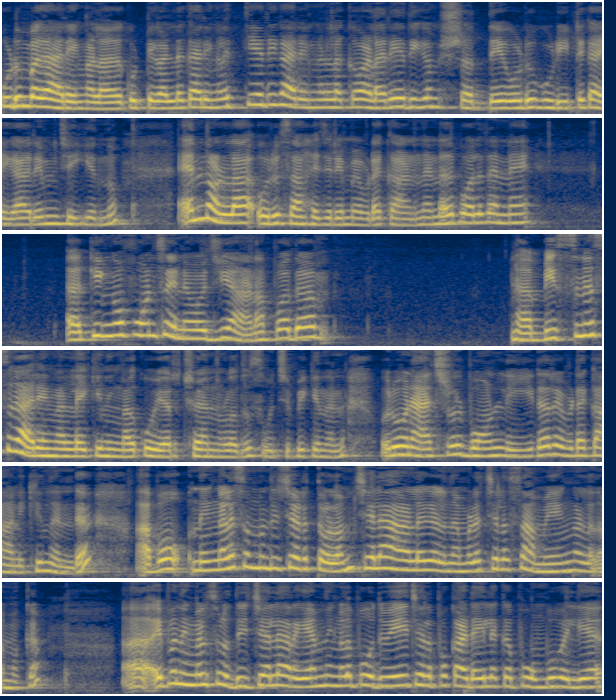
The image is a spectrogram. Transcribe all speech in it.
കുടുംബകാര്യങ്ങൾ കുട്ടികളുടെ കാര്യങ്ങൾ ഇത്യാദി കാര്യങ്ങളിലൊക്കെ വളരെയധികം ശ്രദ്ധയോടുകൂടിയിട്ട് കൈകാര്യം ചെയ്യുന്നു എന്നുള്ള ഒരു സാഹചര്യം ഇവിടെ കാണുന്നുണ്ട്. അതുപോലെ തന്നെ കിങ് ഓഫ് ഫോൺസ് എനർജിയാണ് അപ്പോൾ അത് ബിസിനസ് കാര്യങ്ങളിലേക്ക് നിങ്ങൾക്ക് ഉയർച്ച എന്നുള്ളത് സൂചിപ്പിക്കുന്നുണ്ട്. ഒരു നാച്ചുറൽ ബോൺ ലീഡർ ഇവിടെ കാണിക്കുന്നുണ്ട്. അപ്പോൾ നിങ്ങളെ സംബന്ധിച്ചിടത്തോളം ചില ആളുകൾ നമ്മുടെ ചില സമയങ്ങൾ നമുക്ക് ഇപ്പോൾ നിങ്ങൾ ശ്രദ്ധിച്ചാൽ അറിയാം നിങ്ങൾ പൊതുവേ ചിലപ്പോൾ കടയിലൊക്കെ പോകുമ്പോൾ വലിയ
